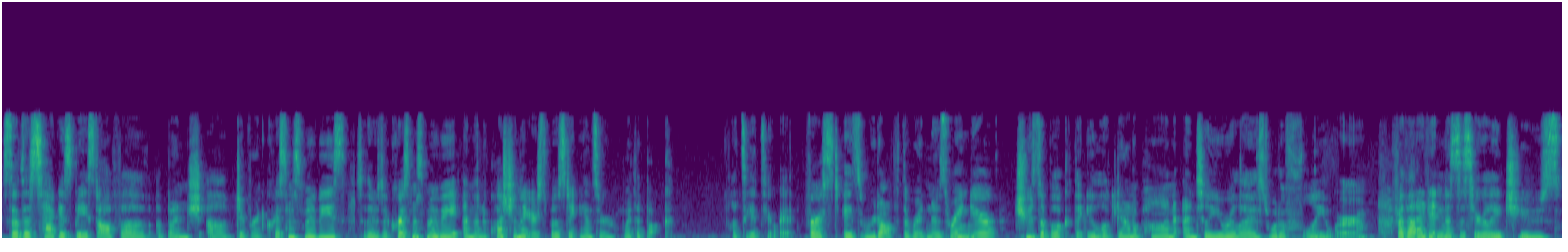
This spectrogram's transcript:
So this tag is based off of a bunch of different Christmas movies. So there's a Christmas movie and then a question that you're supposed to answer with a book. Let's get to it. First is Rudolph the Red-Nosed Reindeer. Choose a book that you look down upon until you realized what a fool you were. For that I didn't necessarily choose,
